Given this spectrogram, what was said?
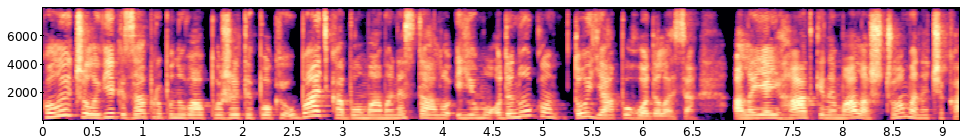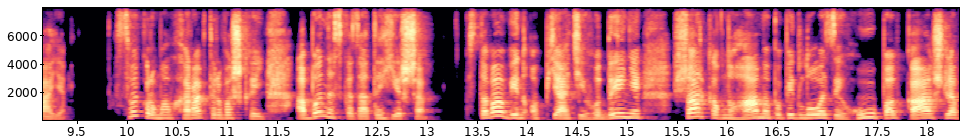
Коли чоловік запропонував пожити поки у батька, бо мами не стало і йому одиноко, то я погодилася, але я й гадки не мала, що мене чекає. Свекор мав характер важкий, аби не сказати гірше. Вставав він о п'ятій годині, шаркав ногами по підлозі, гупав, кашляв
